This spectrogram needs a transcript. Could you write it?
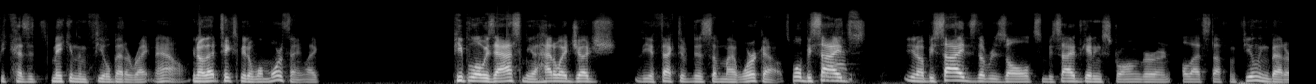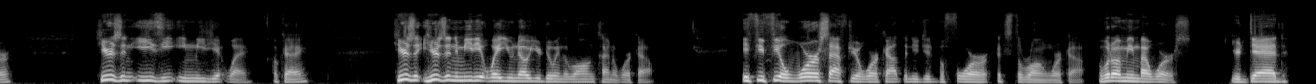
because it's making them feel better right now. You know, that takes me to one more thing. Like, people always ask me, how do I judge the effectiveness of my workouts? Well, besides, you know, besides the results and besides getting stronger and all that stuff and feeling better, here's an easy, immediate way. Okay. Here's a, here's an immediate way you know you're doing the wrong kind of workout. If you feel worse after your workout than you did before, it's the wrong workout. What do I mean by worse? You're dead.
